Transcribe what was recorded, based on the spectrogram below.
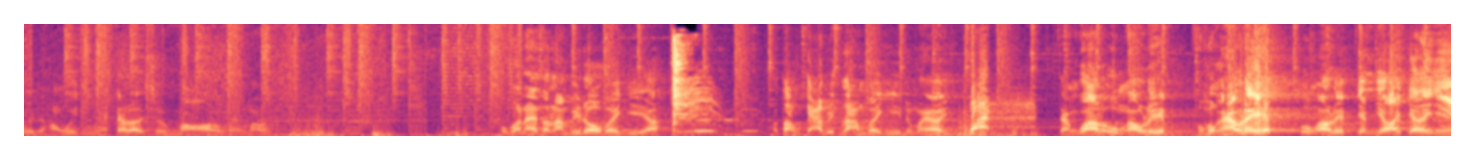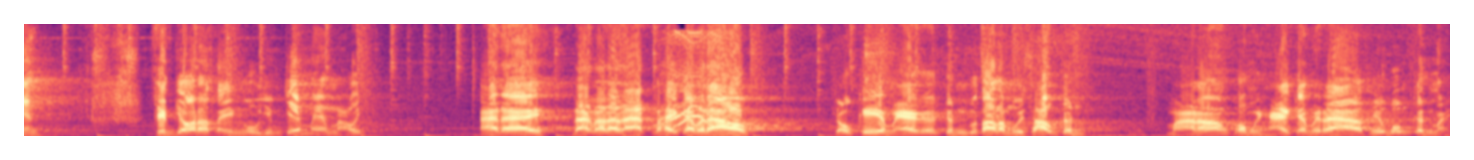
ơi nó hỏi má trả lời sượng mỏ luôn em ơi ủa mà nay tao làm video về gì vậy? Mà tao không chả biết làm về gì nữa mày ơi. Chẳng qua là uống ao liếp uống ao liếp uống ao liếp chém gió chơi nha. Chém gió ra tiền ngu vẫn chém mấy ông nội. À đây đạt đạt đạt đạt thấy camera không? Chỗ kia mẹ cái kinh của tao là 16 kinh mà nó có 12 camera thiếu 4 kinh mày.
